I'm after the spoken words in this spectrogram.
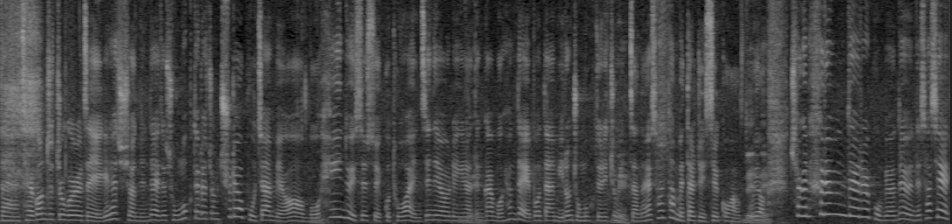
네, 재건주 쪽을 이제 얘기를 해주셨는데 이제 종목들을 좀 추려 보자면 뭐 해인도 있을 수 있고 도화 엔지니어링이라든가 뭐 현대 에버다임 이런 종목들이 좀 네. 있잖아요. 설탄 메탈도 있을 것 같고요. 네네. 최근 흐름들을 보면은 근데 사실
